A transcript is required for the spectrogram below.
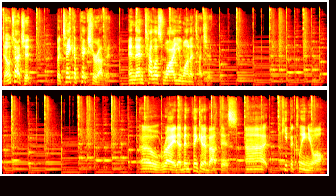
Don't touch it, but take a picture of it and then tell us why you want to touch it. Oh, right, I've been thinking about this. Uh, keep it clean, you all.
